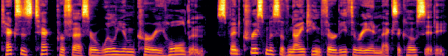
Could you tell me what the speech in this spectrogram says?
Texas Tech professor William Curry Holden spent Christmas of 1933 in Mexico City.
